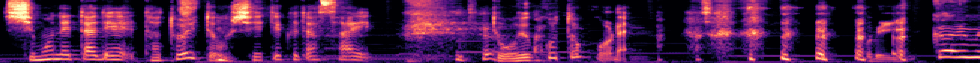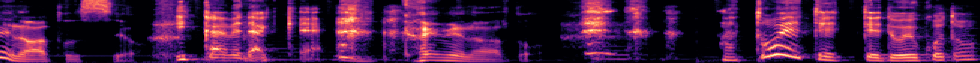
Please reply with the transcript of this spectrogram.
下ネタで例えて教えてください。どういうことこれ？これ1回目の後ですよ。1回目だっけ？1回目の後。例えてってどういうこと？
